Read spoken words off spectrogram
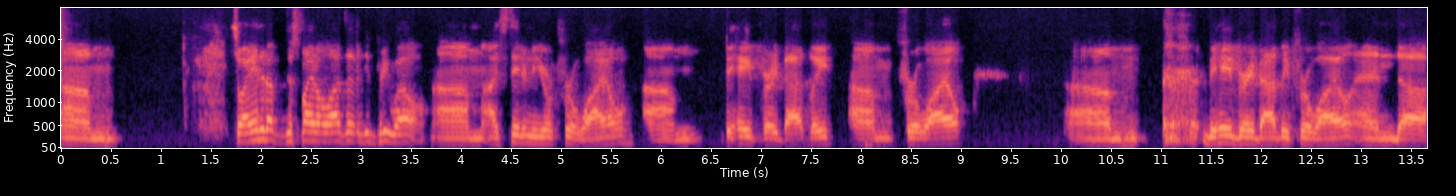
Um, so I ended up, despite all odds, I did pretty well. Um, I stayed in New York for a while, um, behaved very badly um, for a while, behaved very badly for a while, and uh,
